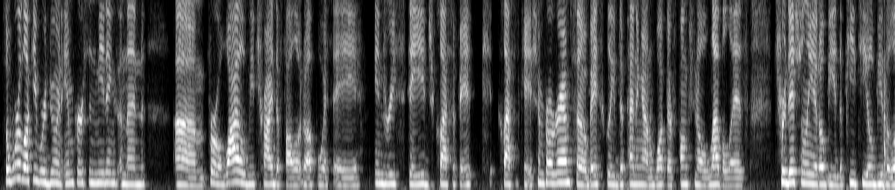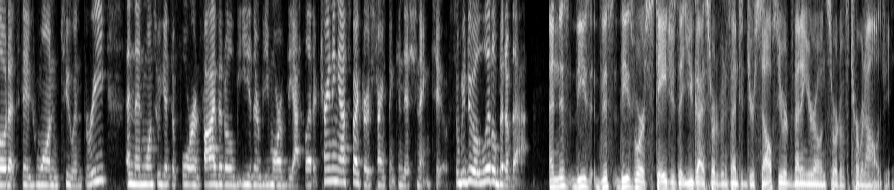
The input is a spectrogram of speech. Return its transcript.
So we're lucky we're doing in-person meetings and then um, for a while we tried to follow it up with a injury stage classifi- classification program. So basically depending on what their functional level is traditionally it'll be the pt will be the load at stage one two and three. And then once we get to four and five it'll be either be more of the athletic training aspect or strength and conditioning too. So we do a little bit of that. And this these this these were stages that you guys sort of invented yourself. So you were inventing your own sort of terminology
